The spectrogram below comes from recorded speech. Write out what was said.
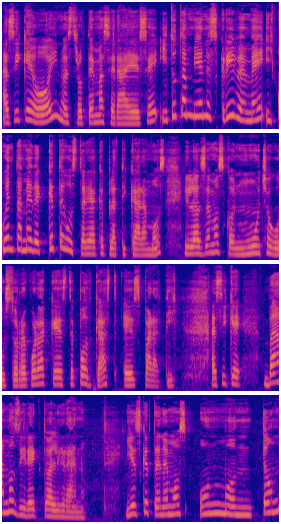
Así que hoy nuestro tema será ese y tú también escríbeme y cuéntame de qué te gustaría que platicáramos y lo hacemos con mucho gusto. Recuerda que este podcast es para ti. Así que vamos directo al grano. Y es que tenemos un montón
